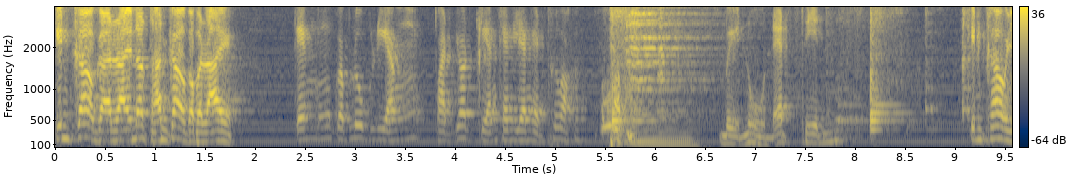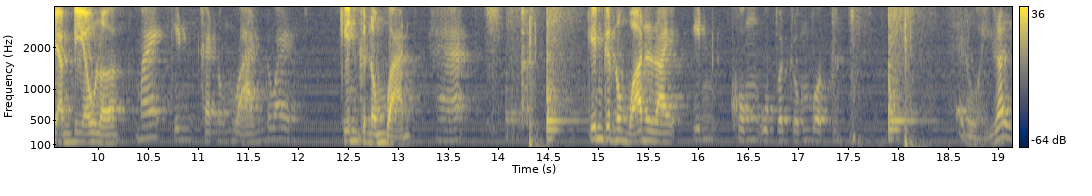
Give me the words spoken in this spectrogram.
กินข้าวกับอะไรนะทานข้าวกับอะไร แกงหมูกับลูกเลี้ยงผัดยอดเขียงแข็งเลี้ยงเห็ดพลวกครับเมนูเด็ดพิน กินข้าวอย่างเดียวเหรอ ไม่กินขนมหวานด้วยกินขนมหวาน ฮะกินขนมหวานอะไร กินคงอุปสมบทอร่อยเลย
